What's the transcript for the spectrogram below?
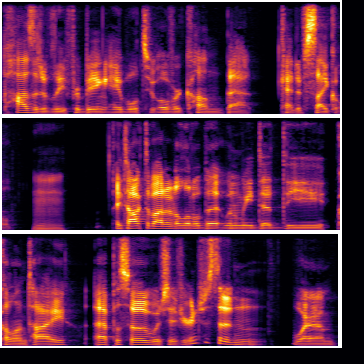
positively for being able to overcome that kind of cycle. Hmm. I talked about it a little bit when we did the Kollontai episode, which if you're interested in where I'm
